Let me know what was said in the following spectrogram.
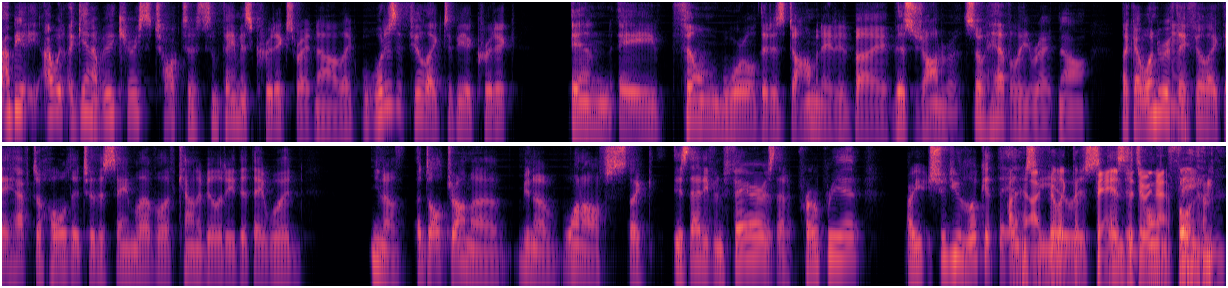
I'd be I would again. I'd be curious to talk to some famous critics right now. Like, what does it feel like to be a critic in a film world that is dominated by this genre so heavily right now? Like, I wonder if they mm. feel like they have to hold it to the same level of accountability that they would, you know, adult drama, you know, one-offs. Like, is that even fair? Is that appropriate? Are you should you look at the I- I feel like the as, fans as are doing that for them.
